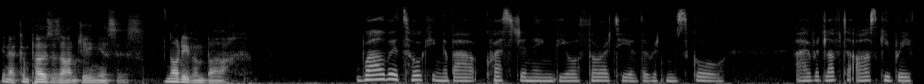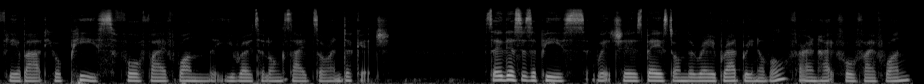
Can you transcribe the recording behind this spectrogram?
you know, composers aren't geniuses, not even Bach. While we're talking about questioning the authority of the written score, I would love to ask you briefly about your piece 451 that you wrote alongside Zoran Dukic. So, this is a piece which is based on the Ray Bradbury novel, Fahrenheit 451,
